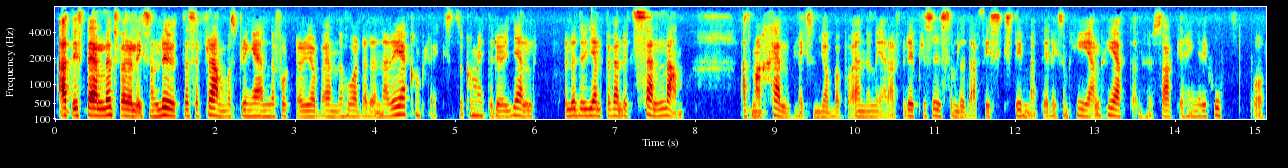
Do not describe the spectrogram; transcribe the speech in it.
Att istället för att liksom luta sig fram och springa ännu fortare och jobba ännu hårdare när det är komplext, så kommer inte det att hjälpa, eller det hjälper väldigt sällan att man själv liksom jobbar på ännu mera. För det är precis som det där fiskstimmet, det är liksom helheten, hur saker hänger ihop och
